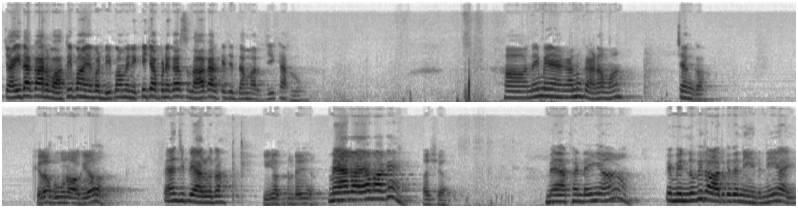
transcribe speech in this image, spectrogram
ਚਾਹੀਦਾ ਘਰ ਵਾਸਤੇ ਭਾਵੇਂ ਵੱਡੀ, ਭਾਵੇਂ ਨਿੱਕੀ ਚ ਆਪਣੇ ਘਰ ਸਲਾਹ ਕਰਕੇ ਜਿੱਦਾਂ ਮਰਜ਼ੀ ਕਰ ਲਓ। ਹਾਂ ਨਹੀਂ ਮੈਂ ਕਾਹਨੂੰ ਕਹਿਣਾ ਵਾ? ਚੰਗਾ। ਕਿਹਦਾ ਫੋਨ ਆ ਗਿਆ? ਭੈਣ ਜੀ ਪਿਆਰੋ ਦਾ। ਕੀ ਆਖਣ ਡੇ ਮੈਂ ਲਾਇਆ ਵਾਗੇ ਅੱਛਾ। ਮੈਂ ਆਖਣ ਡਈ ਆ ਕਿ ਮੈਨੂੰ ਵੀ ਰਾਤ ਕਿਤੇ ਨੀਂਦ ਨਹੀਂ ਆਈ।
